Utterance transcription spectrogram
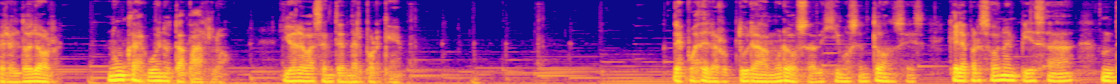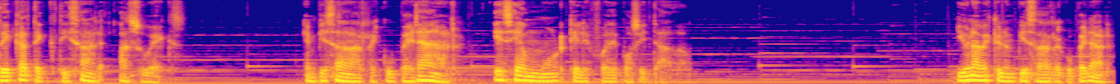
pero el dolor nunca es bueno taparlo, y ahora vas a entender por qué. Después de la ruptura amorosa, dijimos entonces que la persona empieza a decatectizar a su ex. Empieza a recuperar ese amor que le fue depositado. Y una vez que lo empieza a recuperar,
